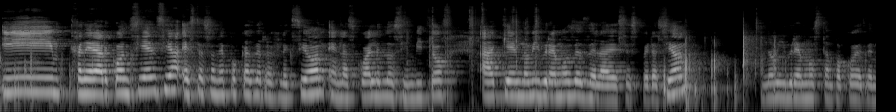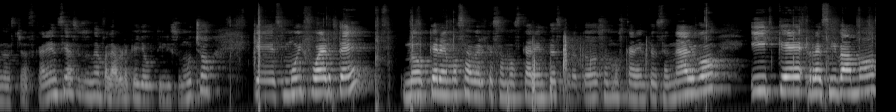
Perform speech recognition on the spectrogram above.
y generar conciencia. Estas son épocas de reflexión en las cuales los invito a que no vibremos desde la desesperación, no vibremos tampoco desde nuestras carencias. Es una palabra que yo utilizo mucho, que es muy fuerte. No queremos saber que somos carentes, pero todos somos carentes en algo y que recibamos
